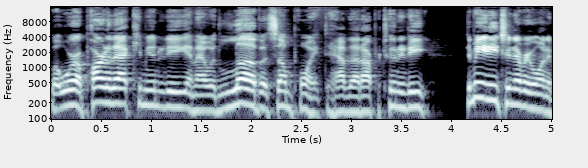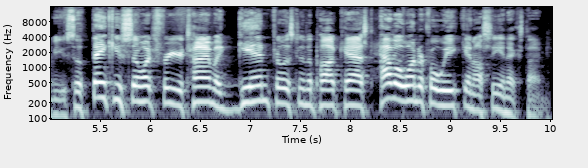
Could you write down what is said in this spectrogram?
but we're a part of that community, and I would love at some point to have that opportunity to meet each and every one of you. So thank you so much for your time again for listening to the podcast. Have a wonderful week, and I'll see you next time.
